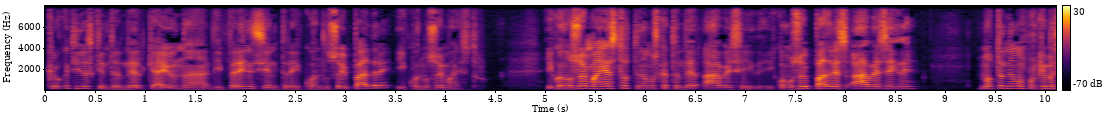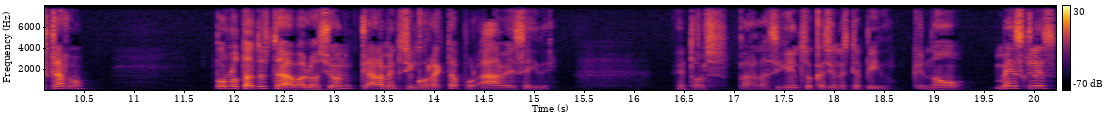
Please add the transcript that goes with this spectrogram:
creo que tienes que entender que hay una diferencia entre cuando soy padre y cuando soy maestro. Y cuando soy maestro tenemos que atender A, B, C y D. Y cuando soy padre es A, B, C y D. No tenemos por qué mezclarlo. Por lo tanto, esta evaluación claramente es incorrecta por A, B, C y D. Entonces, para las siguientes ocasiones te pido que no mezcles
